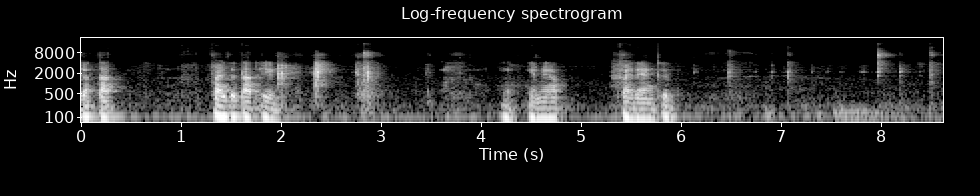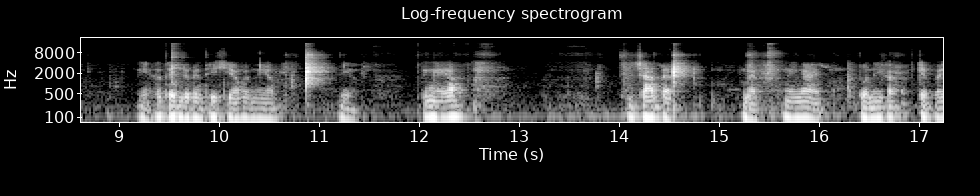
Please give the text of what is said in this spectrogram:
จะตัด ไฟจะตัดเอง เห็นไหมครับ ไฟแดงขึ้น นี่ถ้าเต็มจะเป็นสีเขียวแบบนี้ครับนี่เป็นไงครับชาร์จแบต แบบง่ายๆ ตัวนี้ก็เก็บไว้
